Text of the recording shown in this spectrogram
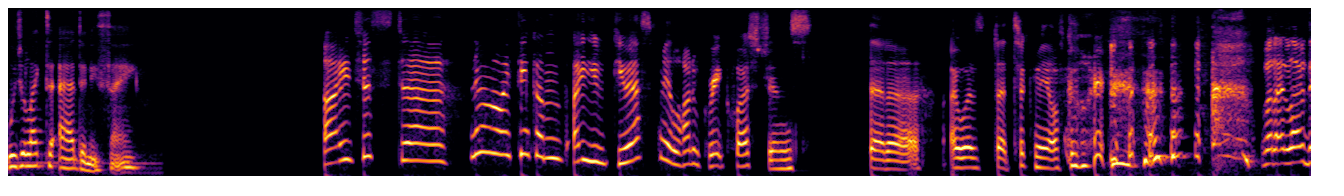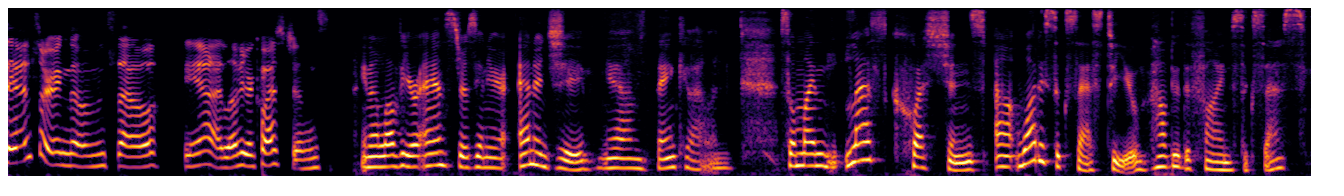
would you like to add anything? I just uh, no, I think I'm. I you you asked me a lot of great questions that uh I was that took me off guard, but I loved answering them. So yeah, I love your questions. And I love your answers and your energy. Yeah, thank you, Ellen. So, my last questions uh, What is success to you? How do you define success?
